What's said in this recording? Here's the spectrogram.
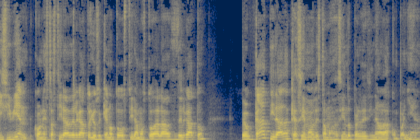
Y si bien con estas tiradas del gato, yo sé que no todos tiramos todas las del gato, pero cada tirada que hacemos le estamos haciendo perder dinero a la compañía.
